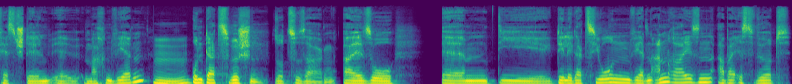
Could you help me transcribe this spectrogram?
feststellen äh, machen werden. Mhm. Und dazwischen sozusagen. Also ähm, die Delegationen werden anreisen, aber es wird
